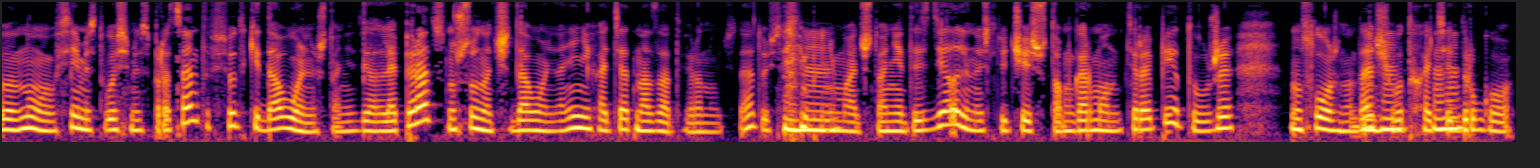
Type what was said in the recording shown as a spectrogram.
э, ну, 70-80% все-таки довольны, что они сделали операцию. Ну, что значит довольны? Они не хотят назад вернуть, да, то есть они Мгм. понимают, что они это сделали, но если учесть, что там гормонотерапия, то уже, ну, сложно, да, Мгм. чего-то хотеть Мгм. другого.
